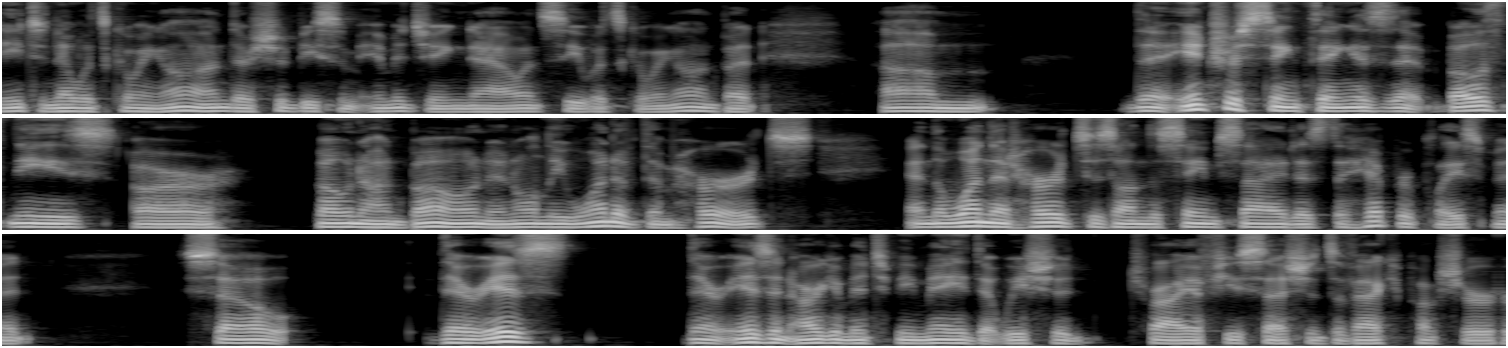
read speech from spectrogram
need to know what's going on. There should be some imaging now and see what's going on. But um, the interesting thing is that both knees are bone on bone, and only one of them hurts, and the one that hurts is on the same side as the hip replacement. So there is there is an argument to be made that we should try a few sessions of acupuncture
